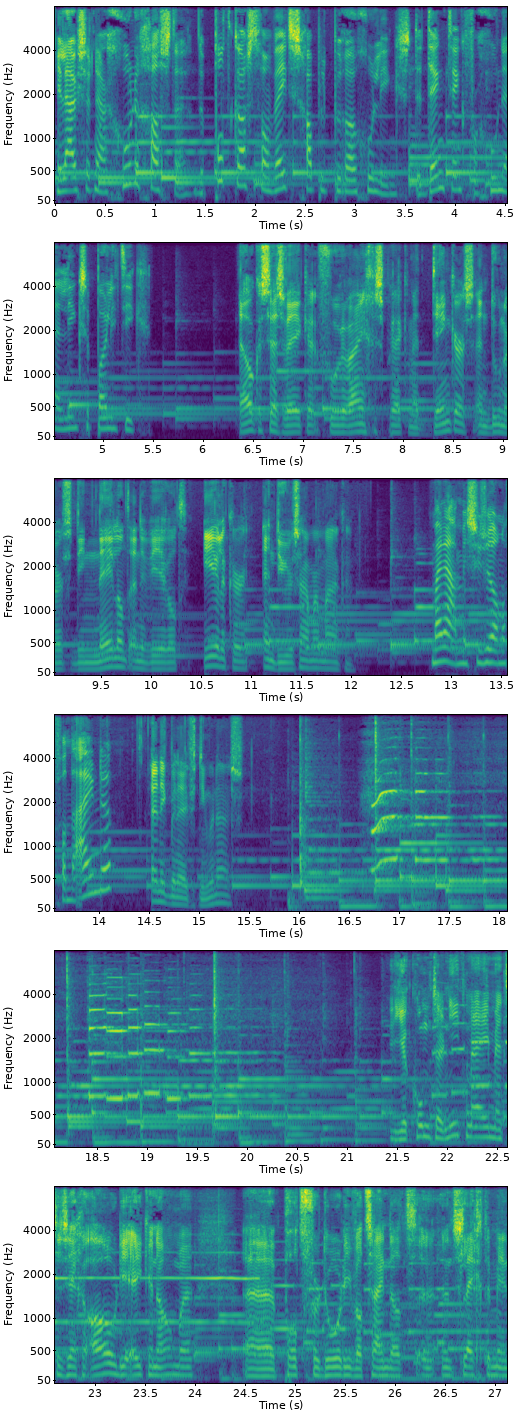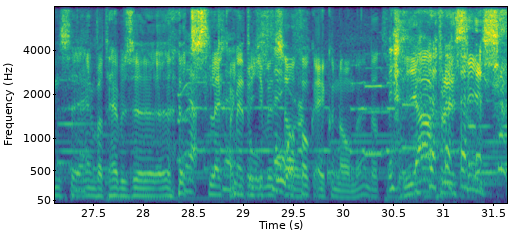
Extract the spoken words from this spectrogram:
Je luistert naar Groene Gasten, de podcast van Wetenschappelijk Bureau GroenLinks, de denktank voor groene en linkse politiek. Elke zes weken voeren wij een gesprek met denkers en doeners die Nederland en de wereld eerlijker en duurzamer maken. Mijn naam is Suzanne van der Einde. En ik ben Evert Nieuwenhuis. Je komt er niet mee met te zeggen: oh, die economen, uh, potverdorie, wat zijn dat uh, een slechte mensen en wat hebben ze uh, ja. slecht nee, met ons Je bent zelf ook econoom, hè? Dat... Ja, precies.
